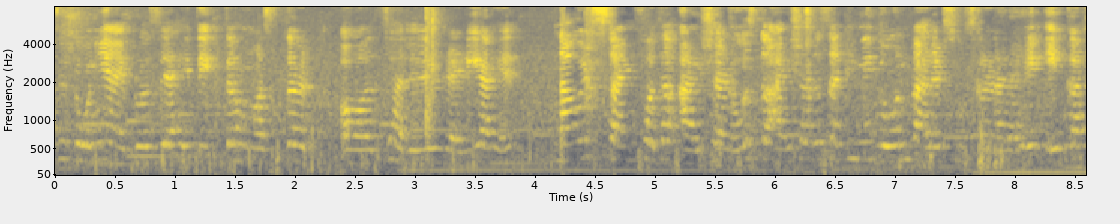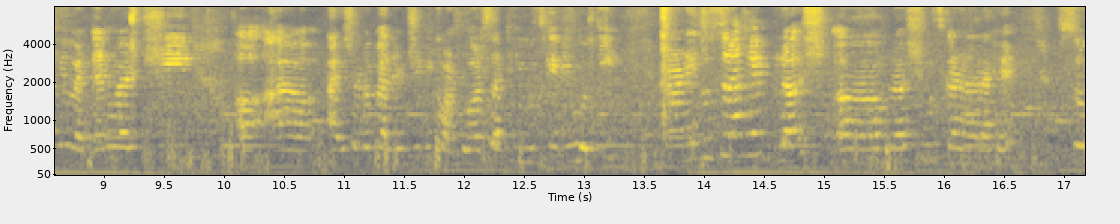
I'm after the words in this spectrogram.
माझे दोन्ही आयब्रोज जे आहेत ते एकदम मस्त झालेले रेडी आहेत. नाव it's time for the eye shadows तर आय शॅडोसाठी मी दोन पॅलेट्स यूज करणार आहे. एक आहे वेट अँड व्हाईटची आय शॅडो पॅलेट जी मी कॉन्टोअरसाठी यूज केली होती. आणि दुसरं आहे ब्लश ब्लश यूज करणार आहे. So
